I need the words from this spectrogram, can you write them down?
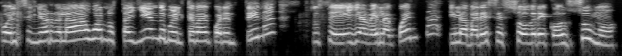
pues, el señor de la agua no está yendo por el tema de cuarentena, entonces ella ve la cuenta y le aparece sobreconsumo.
